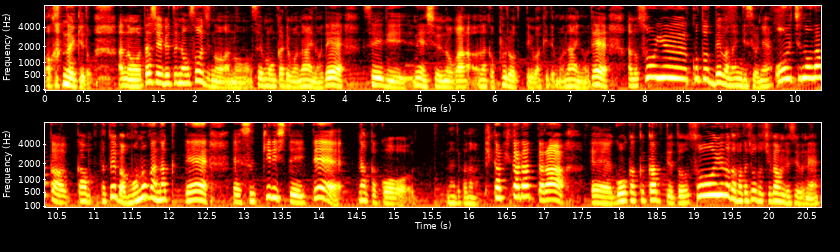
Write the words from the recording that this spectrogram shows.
わかんないけどあの私別にお掃除のあの専門家でもないので整理ね収納がなんかプロっていうわけでもないのであのそういうことではないんですよね。お家の中が例えば物がなくて、えすっきりしていてなんかこう何ていうかなピカピカだったら、えー、合格かっていうとそういうのとまたちょっと違うんですよね。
